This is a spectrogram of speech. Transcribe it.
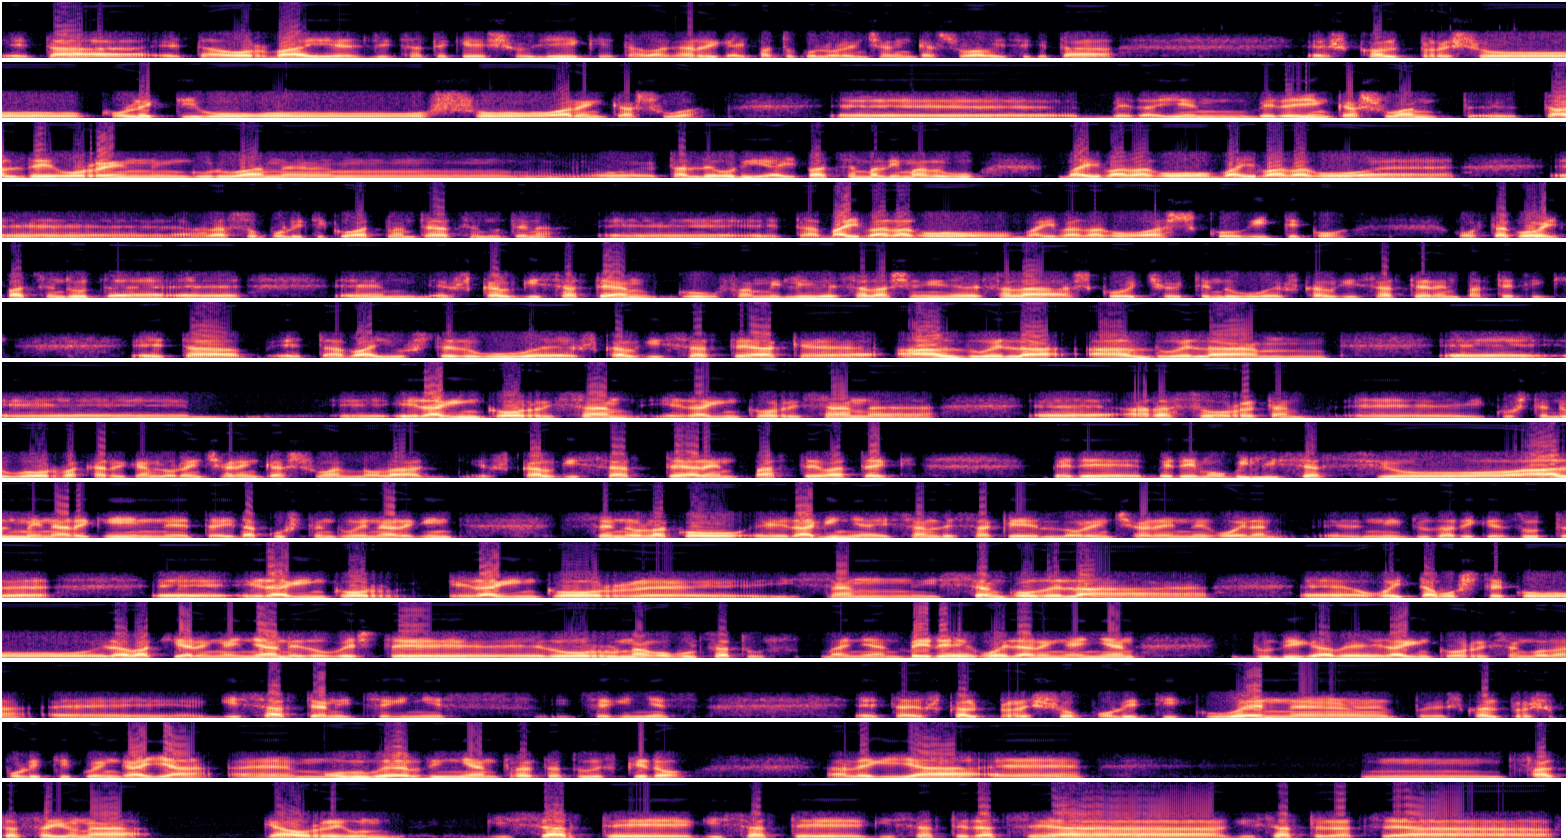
eta eta hor bai ez litzateke soilik eta bagarrik aipatuko Lorentzaren kasua baizik eta eskal preso kolektibo osoaren kasua. E, beraien, beraien kasuan talde horren inguruan talde hori aipatzen bali madugu bai badago bai badago e, e, arazo politiko bat planteatzen dutena. E, eta bai badago, bai badago asko egiteko. Hortako aipatzen dut, e, e, Euskal Gizartean gu famili bezala, senide bezala asko itxoiten dugu Euskal Gizartearen partetik. Eta, eta bai uste dugu Euskal Gizarteak e, ahal duela, ahal duela mm, e, e, e, eraginko horri zan, eraginko horri zan, e, arazo horretan e, ikusten dugu hor bakarrikan Lorentzaren kasuan nola Euskal Gizartearen parte batek bere, bere mobilizazio almenarekin eta irakusten duenarekin zenolako eragina izan lezake Lorentzaren egoeran. E, nik dudarik ez dut e, e, eraginkor, eraginkor e, izan, izango dela e, hogeita bosteko erabakiaren gainean edo beste edo horrunago bultzatuz, baina bere egoeraren gainean dudik gabe eraginko horri izango da. E, gizartean hitzeginez hitzeginez eta euskal preso politikuen e, euskal preso politikoen gaia e, modu berdinean tratatu ezkero alegia e, mm, falta zaiona gaur egun gizarte gizarte gizarteratzea gizarteratzea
